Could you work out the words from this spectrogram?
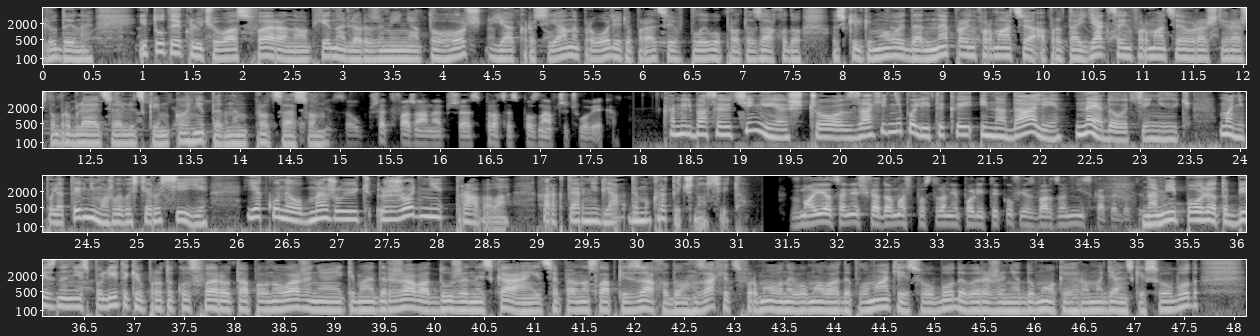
людини. І тут є ключова сфера, необхідна для розуміння того, як росіяни проводять операції впливу проти заходу, оскільки мова йде не про інформацію, а про те, як ця інформація, врешті-решт, обробляється людським когнітивним процесом. Przetwarzane przez proces poznawczy człowieka. Каміль Басай оцінює, що західні політики і надалі недооцінюють маніпулятивні можливості Росії, яку не обмежують жодні правила, характерні для демократичного світу. W mojej ocenie świadomość po stronie polityków jest bardzo niska tego typu. На мій погляд, обізнаність політиків про таку сферу та повноваження, які має держава, дуже низька, і це певна слабкість заходу. Захід сформований в умовах дипломатії, свободи, вираження думок і громадянських свобод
